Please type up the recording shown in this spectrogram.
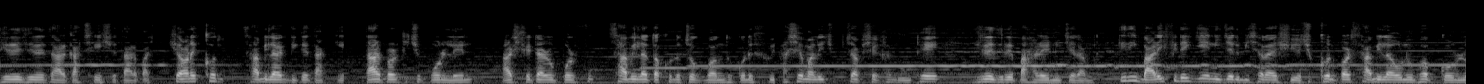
ধীরে ধীরে তার কাছে এসে তার পাশে। সে অনেকক্ষণ সাবিলার দিকে তাকিয়ে, তারপর কিছু পড়লেন আর সেটার উপর সাবিলা তখনও চোখ বন্ধ করে শুয়ে। হাসেম আলী চুপচাপ সেখান উঠে ধীরে ধীরে পাহাড়ের নিচে নামতে তিনি বাড়ি ফিরে গিয়ে নিজের বিছানায় শুয়ে কিছুক্ষণ পর সাবিলা অনুভব করল,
